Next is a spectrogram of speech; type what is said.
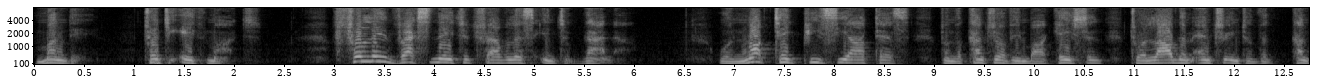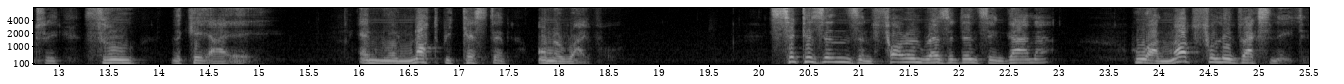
Monday, 28th March, fully vaccinated travelers into Ghana will not take PCR tests from the country of embarkation to allow them entry into the country through the KIA and will not be tested on arrival. Citizens and foreign residents in Ghana who are not fully vaccinated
